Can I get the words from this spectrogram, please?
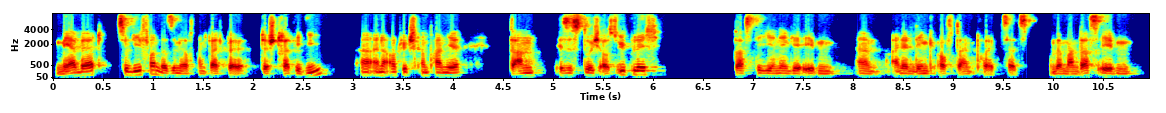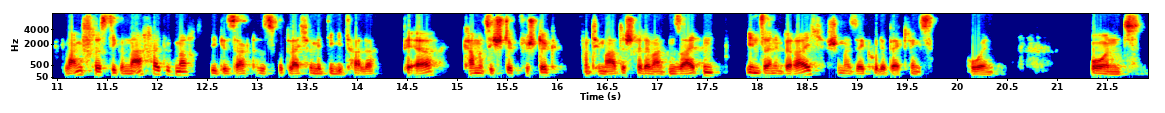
Mehrwert zu liefern, da sind wir auch dann gleich bei der Strategie äh, einer Outreach-Kampagne, dann ist es durchaus üblich, dass derjenige eben ähm, einen Link auf dein Projekt setzt. Und wenn man das eben langfristig und nachhaltig macht, wie gesagt, das ist vergleichbar mit digitaler PR, kann man sich Stück für Stück von thematisch relevanten Seiten in seinem Bereich schon mal sehr coole Backlinks holen. Und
